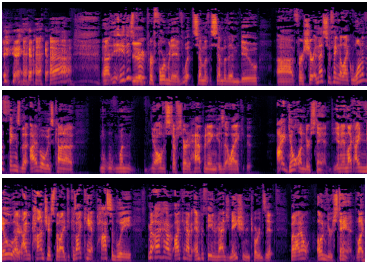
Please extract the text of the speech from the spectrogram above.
funny. uh, it is Yeah. very performative what some of some of them do uh, for sure. And that's the thing. Like one of the things that I've always kind of when you know all this stuff started happening is that like I don't understand, and, and like I know, like Yeah. I'm conscious that I because I can't possibly. I mean, I have I can have empathy and imagination towards it, but I don't understand. Like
